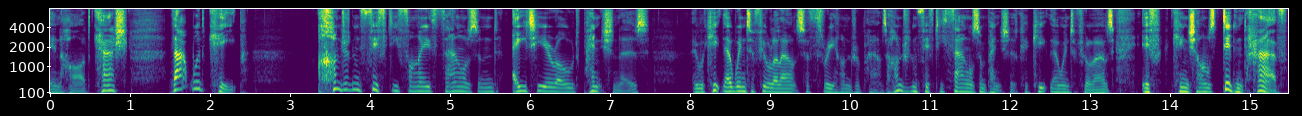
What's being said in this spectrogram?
in hard cash. That would keep 155,000 80 year old pensioners it would keep their winter fuel allowance of £300. 150,000 pensioners could keep their winter fuel allowance if King Charles didn't have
